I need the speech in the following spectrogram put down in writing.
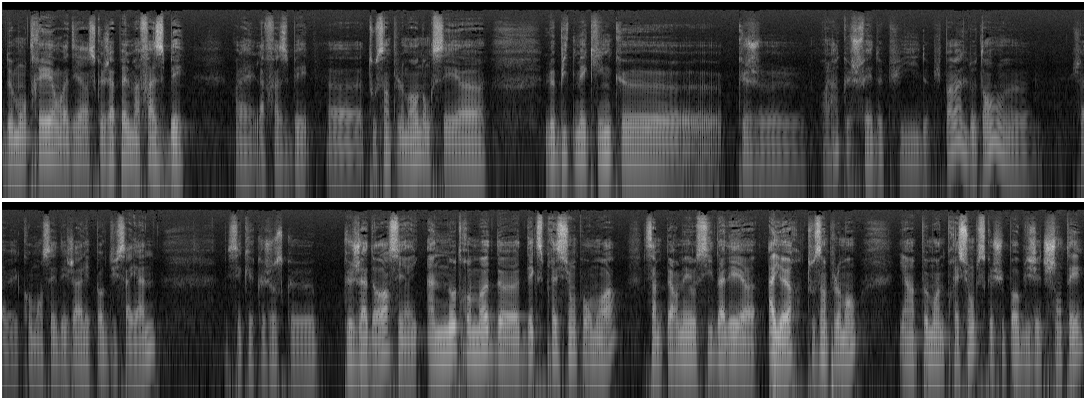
de montrer, on va dire, ce que j'appelle ma phase B. La phase B, euh, tout simplement. Donc c'est euh, le beatmaking que que je voilà que je fais depuis pas mal de temps. Euh, J'avais commencé déjà à l'époque du Saiyan. C'est quelque chose que j'adore. C'est un, autre mode d'expression pour moi. Ça me permet aussi d'aller ailleurs, tout simplement. Il y a un peu moins de pression puisque je suis pas obligé de chanter.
